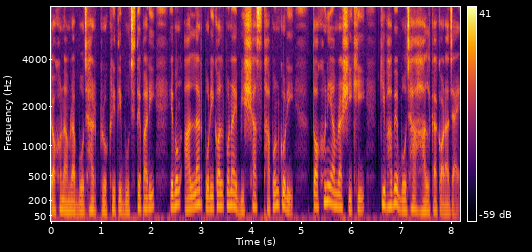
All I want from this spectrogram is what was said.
যখন আমরা বোঝার প্রকৃতি বুঝতে পারি এবং আল্লাহর পরিকল্পনায় বিশ্বাস স্থাপন করি, তখনই আমরা শিখি কীভাবে বোঝা হালকা করা যায়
